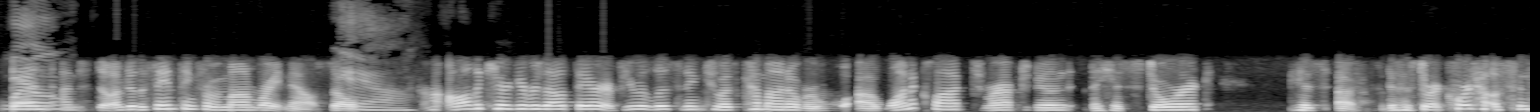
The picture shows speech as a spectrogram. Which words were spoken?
Well, and I'm still I'm doing the same thing for my mom right now. So yeah. all the caregivers out there, if you're listening to us, come on over. Uh, One o'clock tomorrow afternoon, the historic his uh, the historic courthouse in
